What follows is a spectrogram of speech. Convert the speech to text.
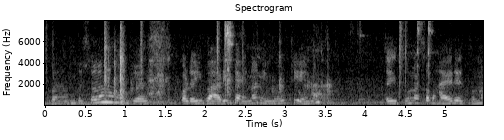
पण कसं गॅस कढई बारीक आहे ना निमुळती आहे ना. तर इथून असं बाहेर येतो ना.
